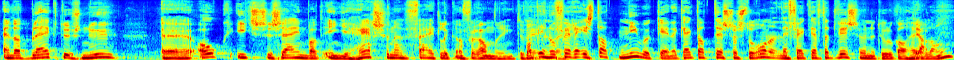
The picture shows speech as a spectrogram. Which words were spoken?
En dat blijkt dus nu eh, ook iets te zijn wat in je hersenen feitelijk een verandering teweeg Want in hoeverre is dat nieuwe kennis? Kijk, dat testosteron een effect heeft, dat wisten we natuurlijk al heel Ja. lang.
